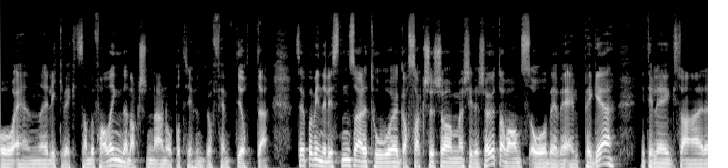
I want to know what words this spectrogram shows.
og en likevektsanbefaling. Den aksjen er nå på 358. Ser vi på vinnerlisten, så er det to gassaksjer som skiller seg ut, Avans og BVLPG. I tillegg så er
